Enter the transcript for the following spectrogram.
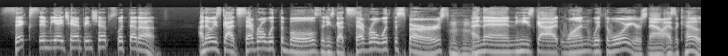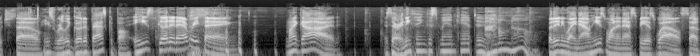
Six NBA championships? Look that up. I know he's got several with the Bulls and he's got several with the Spurs. Mm-hmm. And then he's got one with the Warriors now as a coach. So He's really good at basketball. he's good at everything. My God. Is there anything this man can't do? I don't know. But anyway, now he's won an ESPY as well. So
